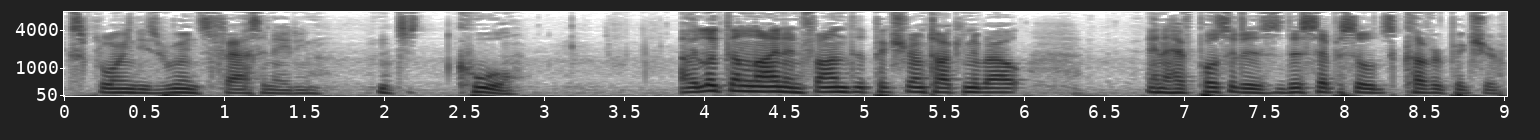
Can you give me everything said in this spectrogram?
exploring these ruins fascinating, and just cool. I looked online and found the picture I'm talking about, and I have posted as this episode's cover picture.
